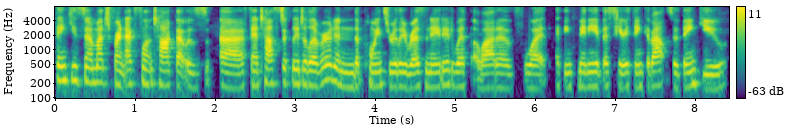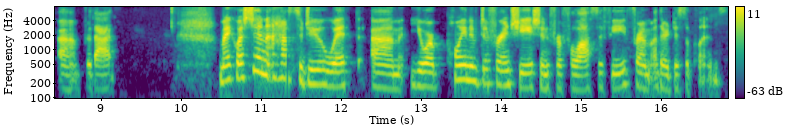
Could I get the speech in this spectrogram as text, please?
thank you so much for an excellent talk. That was uh, fantastically delivered and the points really resonated with a lot of what I think many of us here think about. So thank you um, for that. My question has to do with um, your point of differentiation for philosophy from other disciplines.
